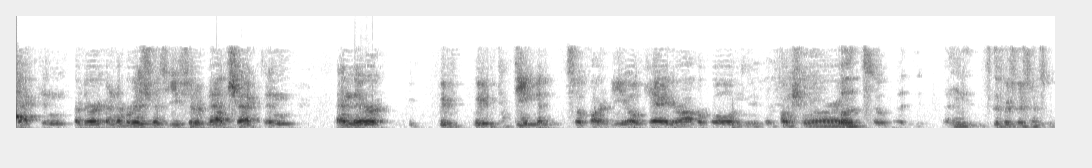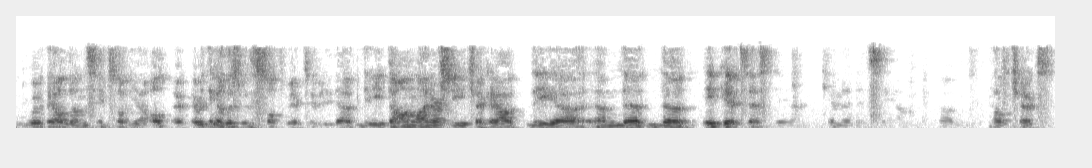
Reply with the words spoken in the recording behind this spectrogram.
checked, and are there a number of instruments that you sort of now checked, and and they're we've we've deemed them so far to be okay, they're operable, and they're functioning all right. Well, so I think the first question is were they all done the same salt? Yeah, all, everything I listed is salt free activity. The, the the online RC checkout, the uh, um, the the APXS, Dan, Kimmin, and Sam health checks,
